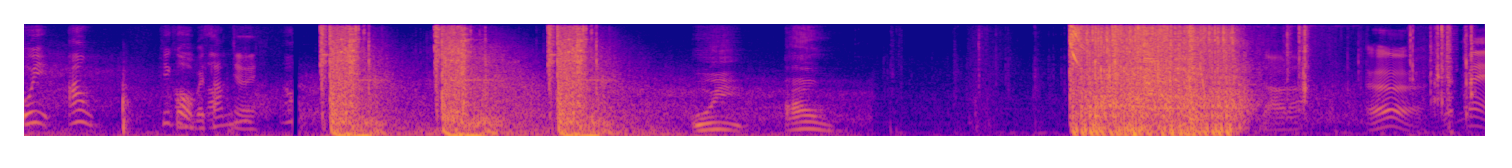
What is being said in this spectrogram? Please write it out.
อุ้ยเอ้าพี่โกบไปซ้ำเลยดาวแล้วเออเย็ดแม่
